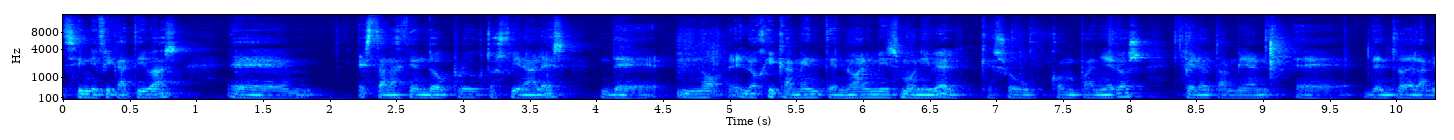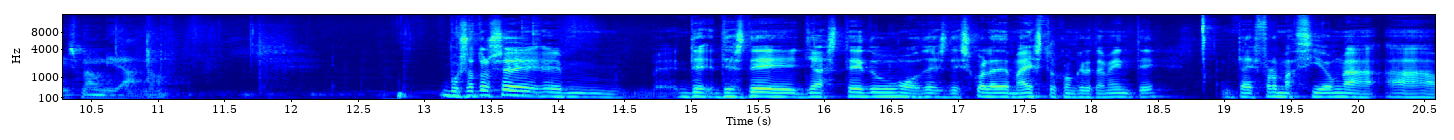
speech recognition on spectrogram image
significativas, están haciendo productos finales de, no, lógicamente, no al mismo nivel que sus compañeros, pero también dentro de la misma unidad, Vosotros, em, desde Jastedu o desde Escuela de Maestros concretamente, dais formación a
